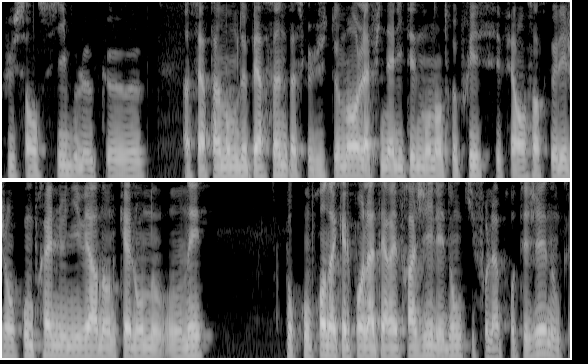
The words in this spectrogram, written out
plus sensible qu'un certain nombre de personnes parce que justement, la finalité de mon entreprise, c'est faire en sorte que les gens comprennent l'univers dans lequel on, est pour comprendre à quel point la Terre est fragile et donc qu'il faut la protéger. Donc,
